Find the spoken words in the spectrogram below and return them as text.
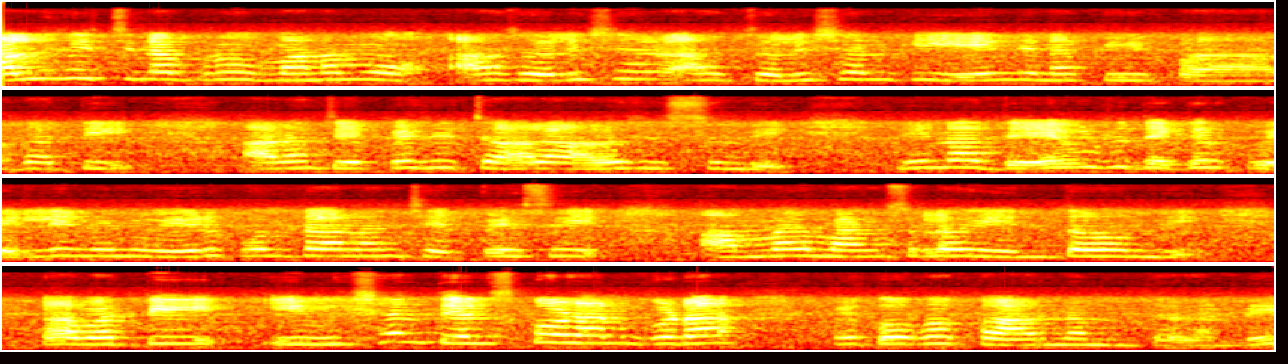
ఆలోచించినప్పుడు మనము ఆ సొల్యూషన్ ఆ సొల్యూషన్కి ఏంది నాకు ఈ గతి అని చెప్పేసి చాలా ఆలోచిస్తుంది. నేను ఆ దేవుడి దగ్గరికి వెళ్ళి నేను వేడుకుంటానని చెప్పేసి ఆ అమ్మాయి మనసులో ఎంతో ఉంది. కాబట్టి ఈ విషయం తెలుసుకోవడానికి కూడా మీకు ఒక కారణం ఉంటుందండి.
